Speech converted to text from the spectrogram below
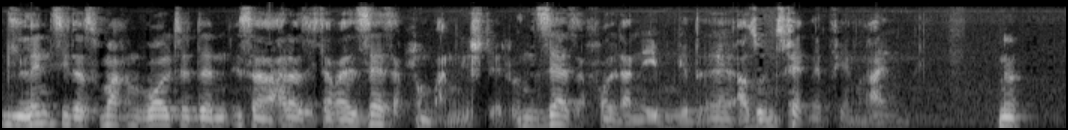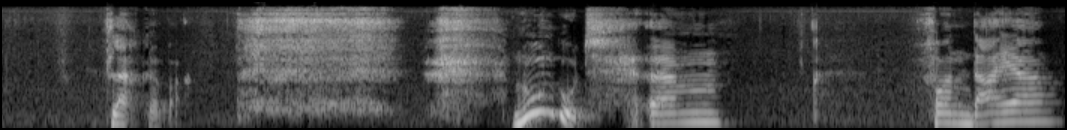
Lenzi das machen wollte, dann er, hat er sich dabei sehr, sehr plump angestellt und sehr, sehr voll daneben, äh, also ins Fettnäpfchen rein. Ne? Flachkörper. Nun gut, ähm, von daher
